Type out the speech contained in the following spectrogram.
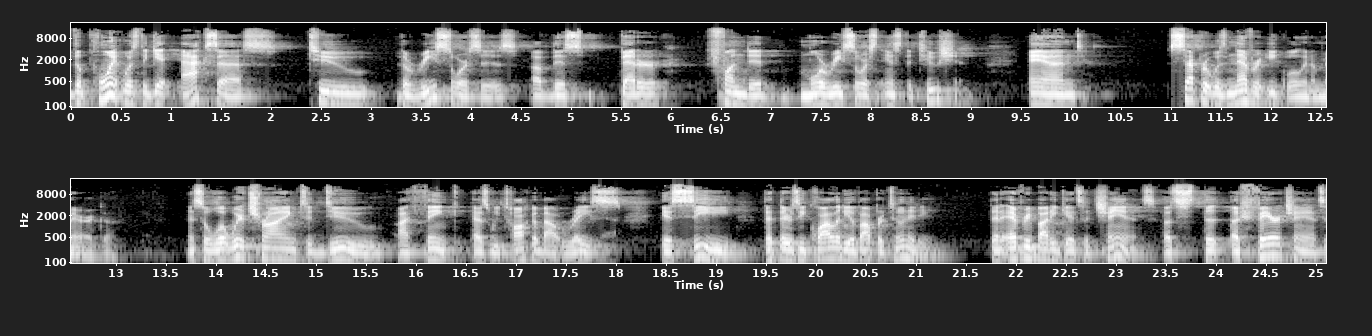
the point was to get access to the resources of this better funded, more resourced institution. And separate was never equal in America. And so, what we're trying to do, I think, as we talk about race, is see that there's equality of opportunity, that everybody gets a chance, a, a fair chance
